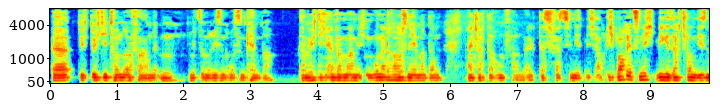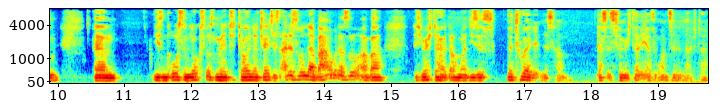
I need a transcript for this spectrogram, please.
äh, durch, durch die Tundra fahren mit, einem, mit so einem riesengroßen Camper. Da möchte ich einfach mal mich einen Monat mhm. rausnehmen und dann einfach da rumfahren, weil das fasziniert mich auch. Ich brauche jetzt nicht, wie gesagt, schon diesen, ähm, diesen großen Luxus mit tollen Hotels. Ist alles wunderbar oder so, aber ich möchte halt auch mal dieses Naturerlebnis haben. Das ist für mich dann eher so once in a lifetime.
